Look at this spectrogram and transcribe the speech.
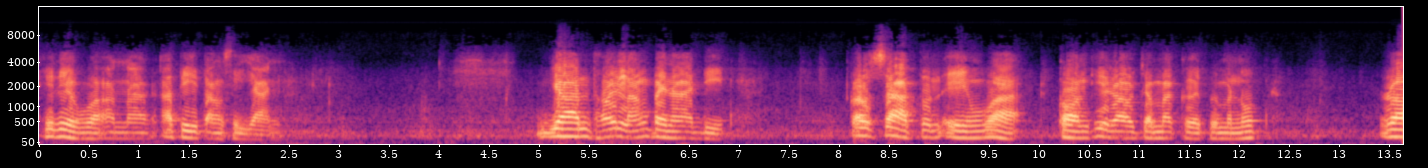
ที่เรียกว่าอนาอตีตังสยานยานถอยหลังไปในอดีต ก็ทราบตนเองว่าก่อนที่เราจะมาเกิดเป็นมนุษย์ เรา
